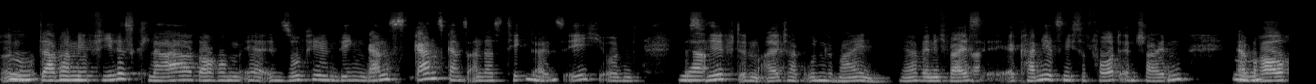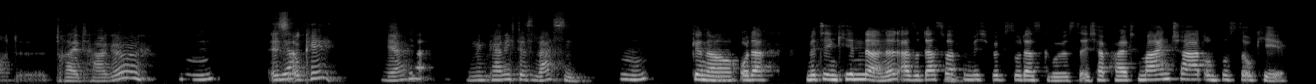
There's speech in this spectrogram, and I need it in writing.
und Mhm. da war mir vieles klar, warum er in so vielen Dingen ganz, ganz, ganz anders tickt Mhm. als ich und das Ja. hilft im Alltag ungemein. Ja, wenn ich weiß, er kann jetzt nicht sofort entscheiden, er Mhm. braucht äh, drei Tage, Mhm. ist Ja. okay. Ja, Ja. dann kann ich das lassen. Mhm. Genau. Mhm. Oder mit den Kindern, ne? Also das war für mich wirklich so das Größte. Ich habe halt meinen Chart und wusste, okay,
